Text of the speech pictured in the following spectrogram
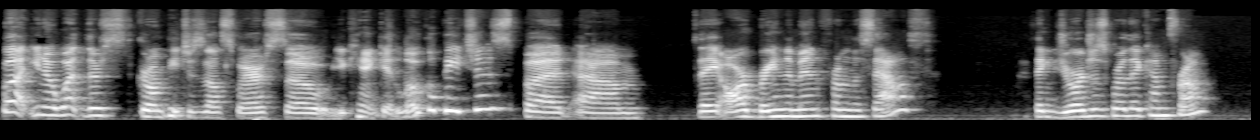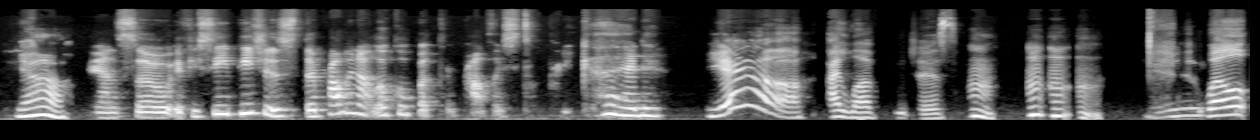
but you know what? There's grown peaches elsewhere, so you can't get local peaches, but um, they are bringing them in from the south. I think Georgia's where they come from. Yeah. And so if you see peaches, they're probably not local, but they're probably still pretty good. Yeah. I love peaches. Mm, mm, mm, mm. Well,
